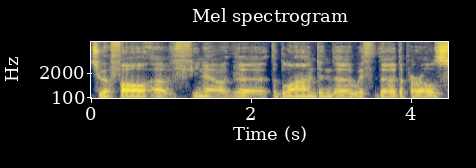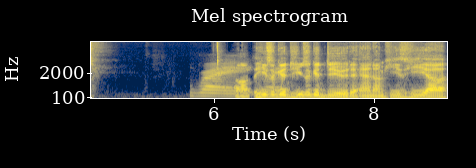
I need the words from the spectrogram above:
to a fault of you know Mhm. the the blonde and the with the the pearls. Right. Um, but he's a good he's a good dude, and um he's he uh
